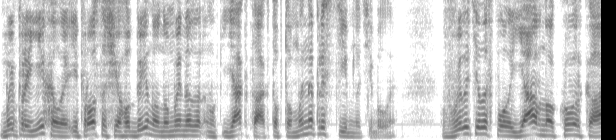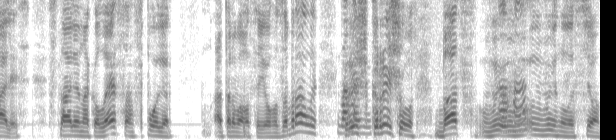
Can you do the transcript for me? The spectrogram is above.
ми приїхали, і просто ще годину, ну ми не ну, як так? Тобто ми не пристібнуті були. Вилетіли в поле, явно кувыркались, стали на колеса, спойлер оторвався, його забрали, криш, кришу, бац, ви, Ага. в- вигнулось, все.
